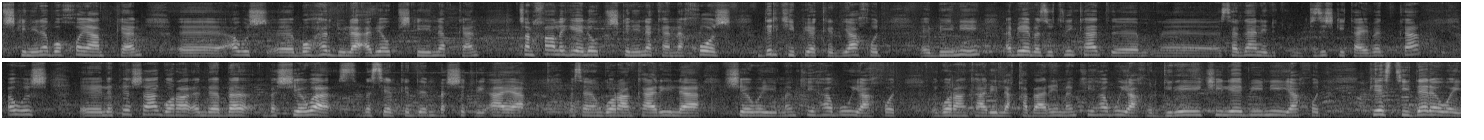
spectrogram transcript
پشکنینە بۆ خۆیان بکەن ئەوش بۆ هەردوولا ئەبێ و پشکنینە بکەن چەند خاڵێکێ لەو پشکنینە کە نەخۆش درکی پێکرد یا خود بینی ئەبێ بە زووترین کات سەردانی پزیشکی تایبەت بکە ئەوش لە پێشا بە شێوە بە سێرکردن بە شکری ئایا مەسەرەن گۆڕانکاری لە شێوەی مەمکی هەبوو یاخۆت گۆڕانکاری لە قەبارەی مەمکی هەبوو یاخود گرێیەکی لێ بینی یاخود پێستی دەرەوەی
